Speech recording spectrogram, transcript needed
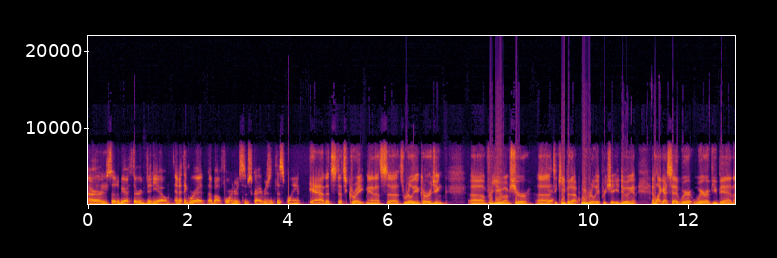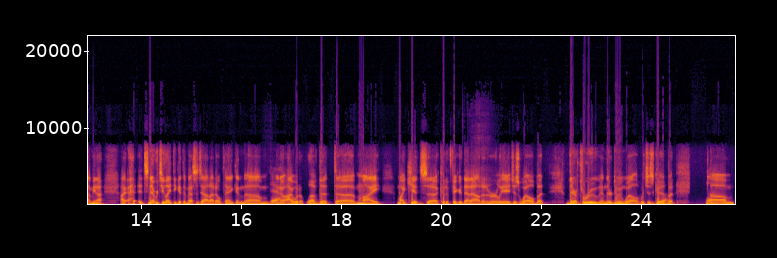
Our, mm-hmm. So it'll be our third video, and I think we're at about 400 subscribers at this point. Yeah, that's that's great, man. That's uh, it's really encouraging um, for you, I'm sure, uh, yeah. to keep it up. We really appreciate you doing it. And like I said, where where have you been? I mean, I, I it's never too late to get the message out. I don't think, and um, yeah. you know, I would have loved that uh, my my kids uh, could have figured that out at an early age as well. But they're through and they're doing well, which is good. But um,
